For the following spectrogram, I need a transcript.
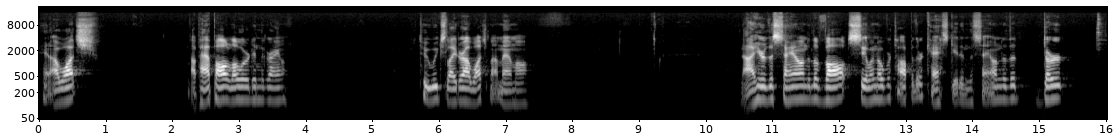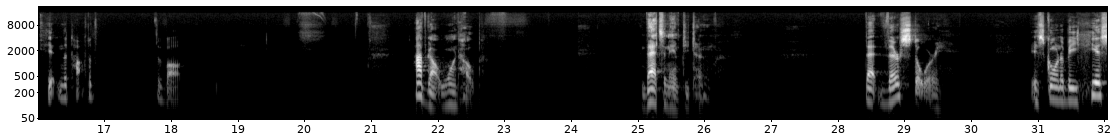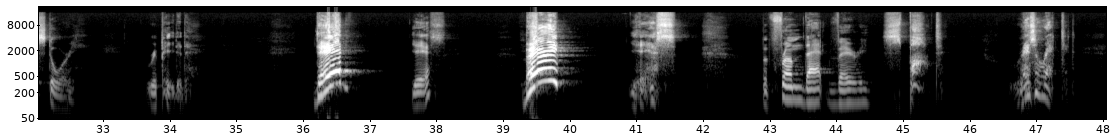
And I watch my papa lowered in the ground. Two weeks later, I watch my mama And I hear the sound of the vault sealing over top of their casket and the sound of the dirt hitting the top of the vault. I've got one hope, that's an empty tomb. That their story is going to be his story repeated. Dead? Yes. Buried? Yes. But from that very spot, resurrected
